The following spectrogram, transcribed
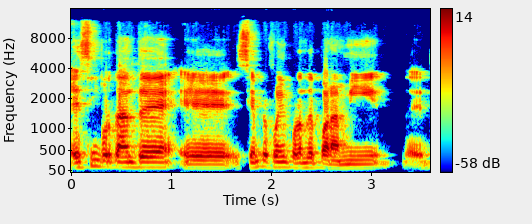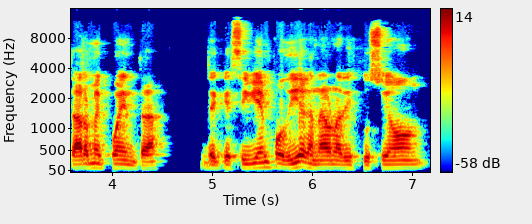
es importante, eh, siempre fue importante para mí eh, darme cuenta de que si bien podía ganar una discusión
